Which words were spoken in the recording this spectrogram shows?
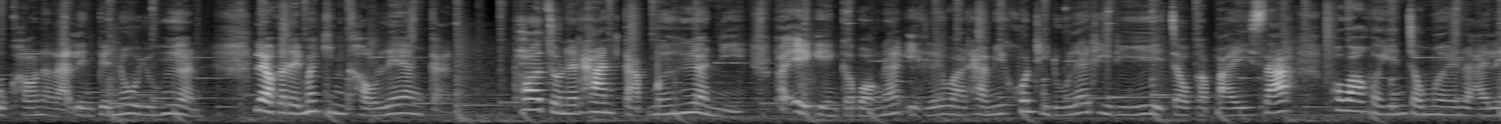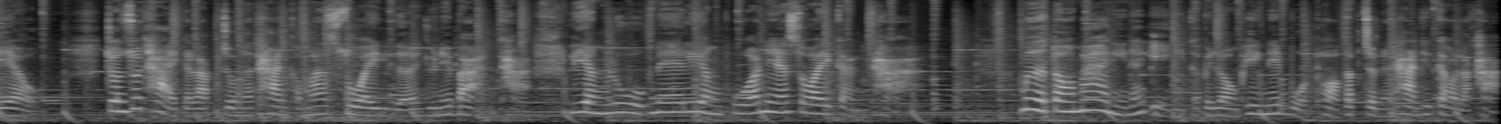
ลูกๆเขานั่นแหละเล่นเปียโนอยู่เฮือน แล้วก็ได้มากินเขาแล่งกัน พ่อโจนาธานกลับเมื่อเฮือนนี่ พระเอกเองก็บอกนางเอกเลยว่าถ้ามีคนที่ดูแลทีดี เจ้าก็ไปซะ เพราะว่าข่อยเห็นเจ้าเมื่อยหลายแล้ว จนสุดท้ายก็รับโจนาธานเขามาซวยเหลืออยู่ในบ้านค่ะ เลี้ยงลูกแน่เลี้ยงผัวแน่ซอยกันค่ะ มื่อต่อมานี่นางเอกนี่ก็ไปร้องเพลงในโบสถ์พอกับโจนาธานที่เก่าละค่ะ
